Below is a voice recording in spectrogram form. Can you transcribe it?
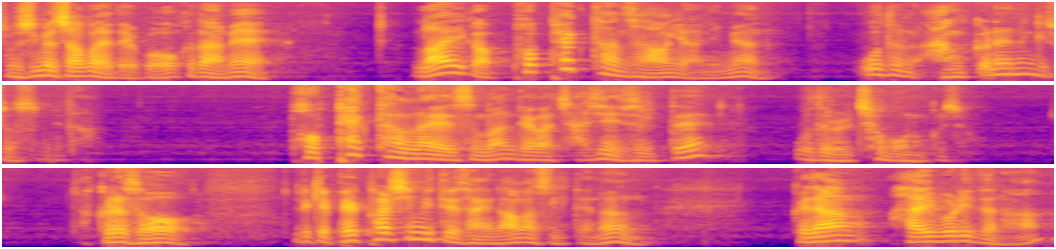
조심해 잡아야 되고 그 다음에 라이가 퍼펙트한 상황이 아니면 우드는 안 꺼내는 게 좋습니다. 퍼펙트한 라이에서만 내가 자신 있을 때 우드를 쳐보는 거죠. 자, 그래서 이렇게 180m 이상이 남았을 때는 그냥 하이브리드나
